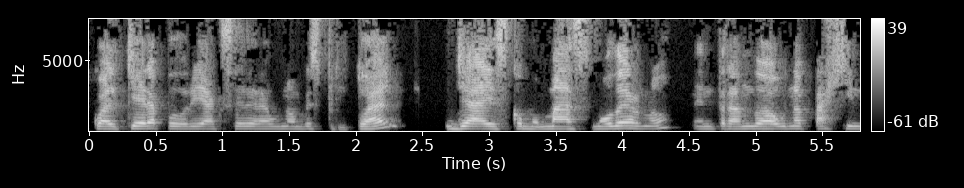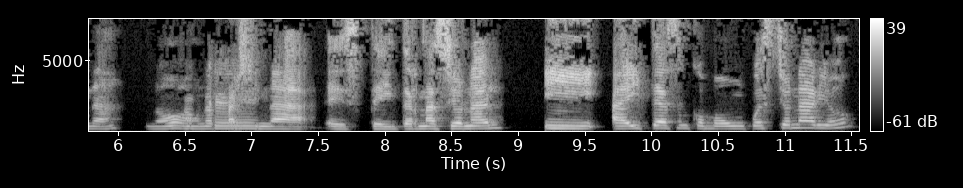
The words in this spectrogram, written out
Cualquiera podría acceder a un nombre espiritual. Ya es como más moderno, entrando a una página, ¿no? A una página este, internacional y ahí te hacen como un cuestionario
